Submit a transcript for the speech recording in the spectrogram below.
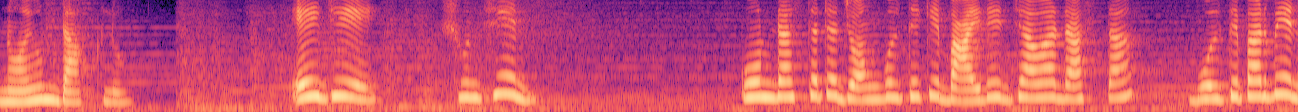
নয়ন ডাকল এই যে, শুনছেন? কোন রাস্তাটা জঙ্গল থেকে বাইরের যাওয়ার রাস্তা, বলতে পারবেন?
